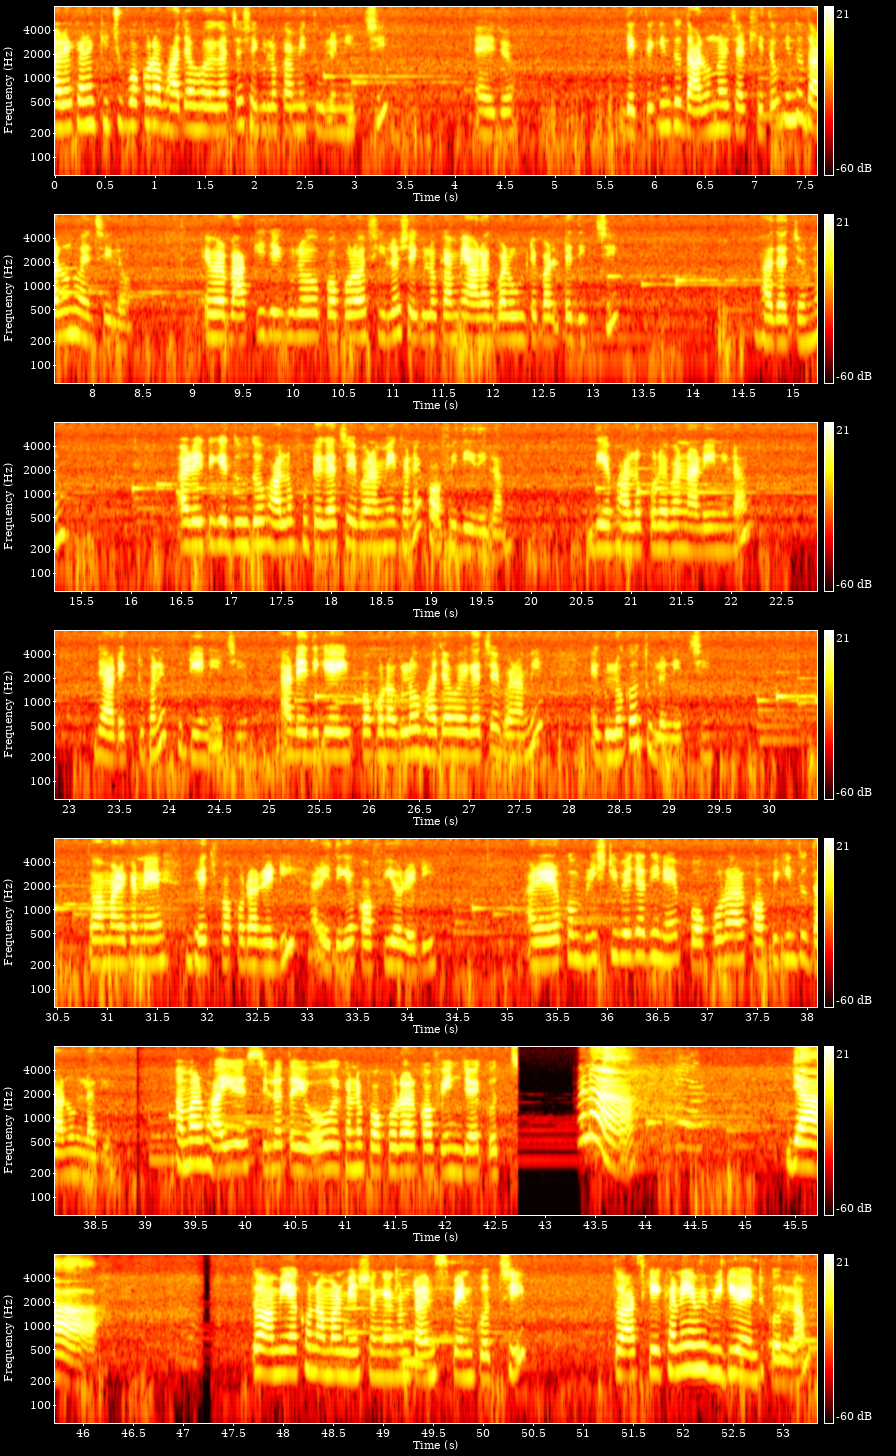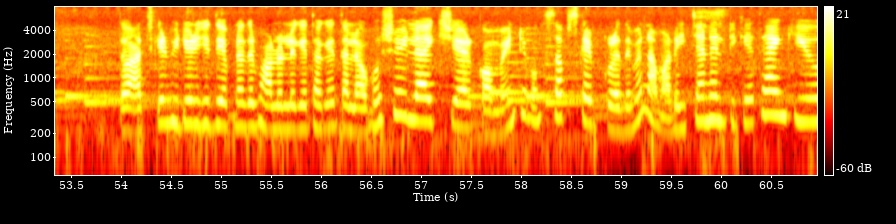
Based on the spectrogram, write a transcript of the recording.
আর এখানে কিছু পকোড়া ভাজা হয়ে গেছে, সেগুলোকে আমি তুলে নিচ্ছি। এই যে, দেখতে কিন্তু দারুণ হয়েছে আর খেতেও কিন্তু দারুণ হয়েছিল। এবার বাকি যেগুলো পকোড়া ছিল, সেগুলোকে আমি আর একবার উল্টে পাল্টে দিচ্ছি ভাজার জন্য। আর এইদিকে দুধও ভালো ফুটে গেছে, এবার আমি এখানে কফি দিয়ে দিলাম। দিয়ে ভালো করে এবার নাড়িয়ে নিলাম। দিয়ে আর একটুখানি ফুটিয়ে নিয়েছি। আর এদিকে এই পকোড়াগুলোও ভাজা হয়ে গেছে, এবার আমি এগুলোকেও তুলে নিচ্ছি। তো আমার এখানে ভেজ পকোড়া রেডি আর এইদিকে কফিও রেডি আর এরকম বৃষ্টি ভেজা দিনে পকোড়া আর কফি কিন্তু দারুণ লাগে। আমার ভাইও এসেছিল, তাই ও এখানে পকোড়া আর কফি এনজয় করছে। না? যা। তো আমি এখন আমার মেয়ের সঙ্গে এখন টাইম স্পেন্ড করছি। তো আজকে এখানেই আমি ভিডিও এন্ড করলাম। তো আজকের ভিডিওটি যদি আপনাদের ভালো লেগে থাকে, তাহলে অবশ্যই লাইক শেয়ার কমেন্ট এবং সাবস্ক্রাইব করে দেবেন আমার এই চ্যানেলটিকে। Thank you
